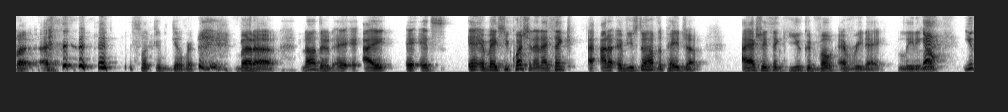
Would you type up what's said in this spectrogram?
but fucking Gilbert. But uh no, dude, I, I it, it's it, it makes you question, and I think I, I don't if you still have the page up, I actually think you could vote every day leading yeah, up. you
